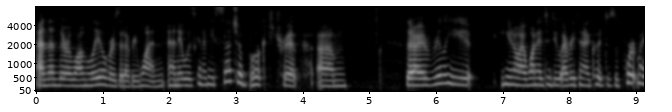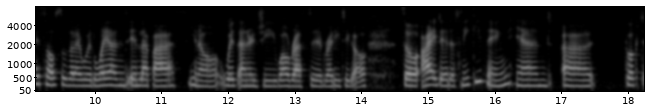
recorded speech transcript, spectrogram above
and then there are long layovers at every one. And it was going to be such a booked trip um, that I really, you know, I wanted to do everything I could to support myself so that I would land in La Paz, you know, with energy, well rested, ready to go. So I did a sneaky thing and uh, booked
